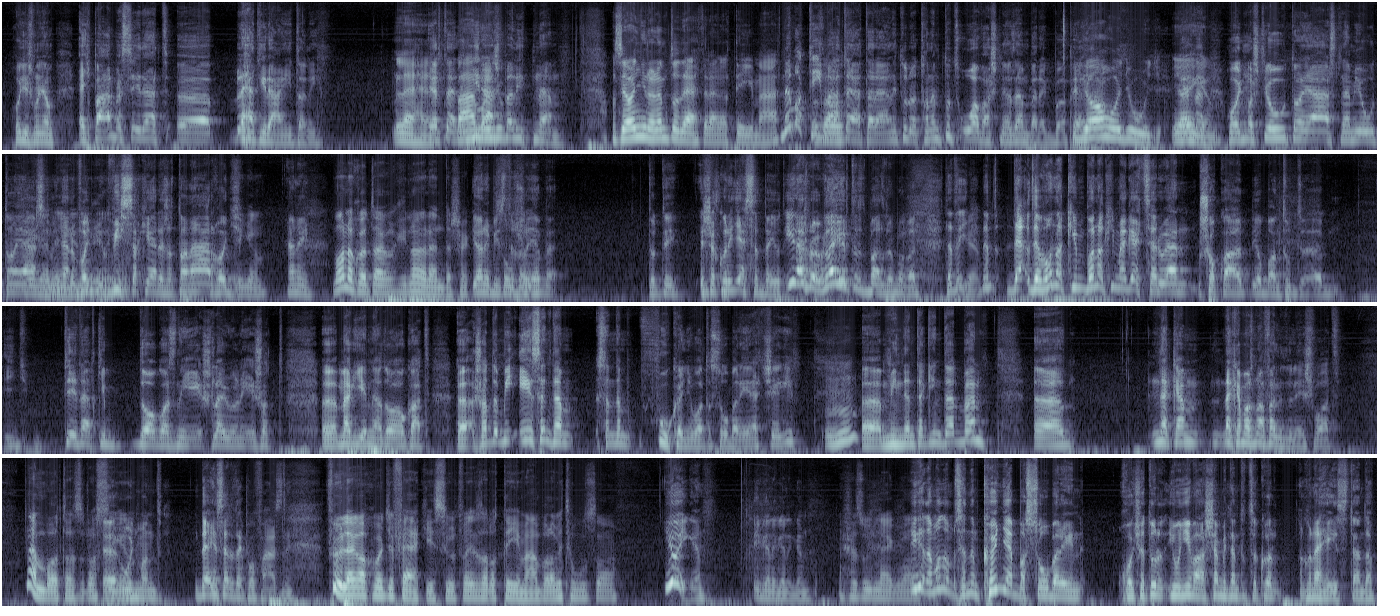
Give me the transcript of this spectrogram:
hogy is mondjam, egy párbeszédet lehet irányítani. Lehet. Érted? Bár mondjuk Írásbelit nem. azért annyira nem tudod elterelni a témát. Nem a témát az... elterelni, tudod, hanem tudsz olvasni az emberekből Ja, például. hogy úgy. Ja, Érted? igen. Hogy most jó úton jársz, nem jó úton jársz, Igen, minden, igen, vagy igen, visszakérdez a tanár, hogy Igen. Jani, Vannak olyanok, akik nagyon rendesek. Jani biztos, szóbeli. hogy ebbe... Tudti? És akkor így eszedbe jut. Írásban leírtad, bazd meg magad. Tehát így, nem, de, de van, aki, van, aki meg egyszerűen sokkal jobban tud így tételt kidolgozni, és leülni, és ott ö, megírni a dolgokat, ö, stb. Én szerintem, szerintem fú könnyű volt a szóbeli érettségi, Uh-huh. ö, minden tekintetben. Ö, nekem, nekem az már felüdülés volt, Nem volt az rossz, ö, igen. úgymond. De én szeretek pofázni. Főleg akkor, hogyha felkészült vagy az adott témából, amit húzol. Jó, igen. Igen, igen, igen. És az úgy megvan. Igen, de mondom, szerintem könnyebb a szóbelén, hogyha tudod, jó, nyilván semmit nem tudsz, akkor, akkor nehéz stand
